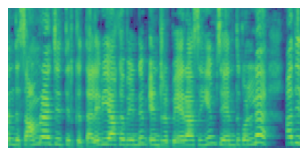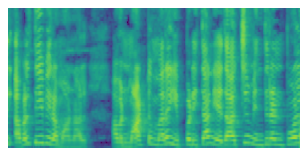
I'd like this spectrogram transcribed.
அந்த சாம்ராஜ்யத்திற்கு தலைவியாக வேண்டும் என்ற பேராசையும் சேர்ந்து கொள்ள அதில் அவள் தீவிரமானாள். அவன் மாட்டும் வரை இப்படித்தான் ஏதாச்சும் இந்திரன் போல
